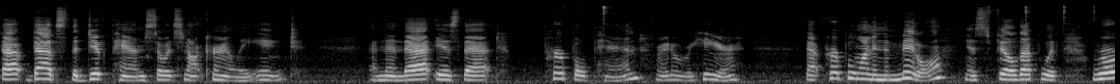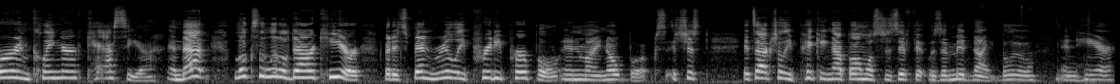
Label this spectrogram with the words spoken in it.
That That's the dip pen, so it's not currently inked. And then that is that purple pen right over here. That purple one in the middle is filled up with Rohrer and Klingner Cassia. And that looks a little dark here, but it's been really pretty purple in my notebooks. It's just, it's actually picking up almost as if it was a midnight blue in here.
